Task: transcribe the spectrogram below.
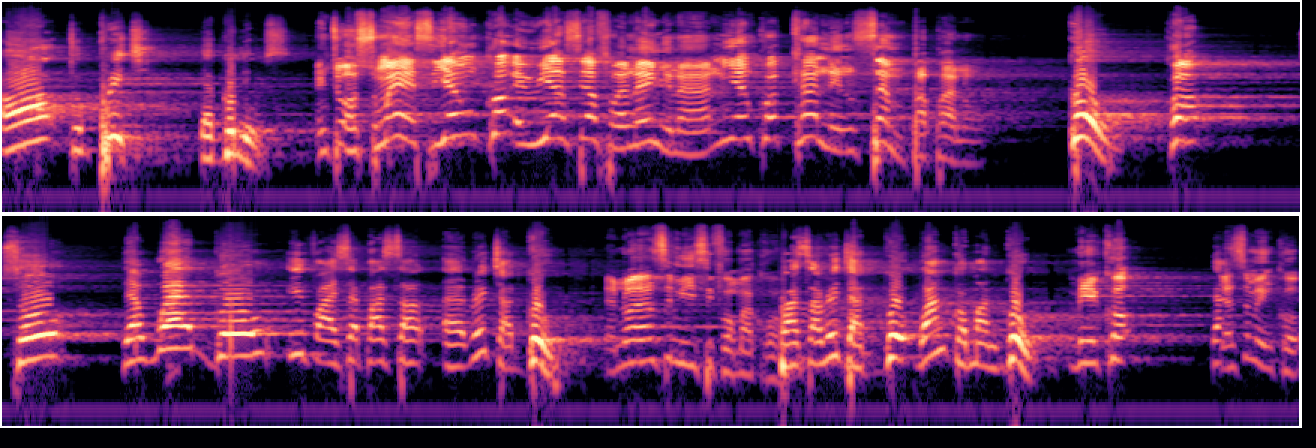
or to preach the good news. Nti ɔsoma yɛ sɛ yɛnkɔ ewiase afanan nyinaa ka ne nsɛm papa no. Go. Kɔ. So the word go if i say pastor uh, richard go. Ɛno ara nso meesi fam akɔ. Pastor richard go. One command go. Meekɔ yɛsɛ menkɔ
